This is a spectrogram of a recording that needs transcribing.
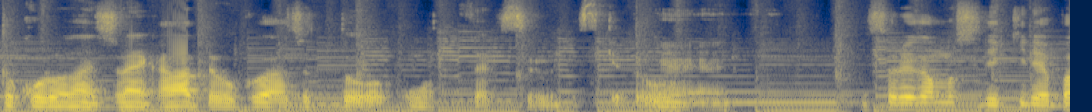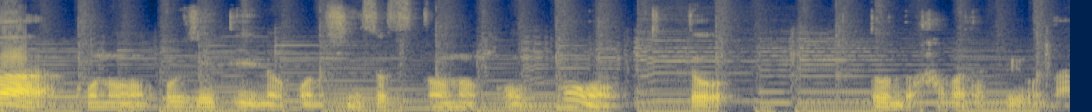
ところなんじゃないかなって僕はちょっと思ってたりするんですけど、えそれがもしできれば、この OJT のこの新卒等の子もきっとどんどん羽ばたくような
